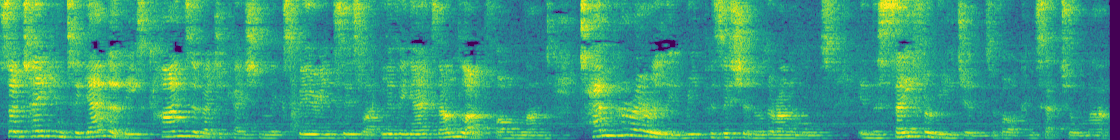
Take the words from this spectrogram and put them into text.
So taken together, these kinds of educational experiences like living eggs and like farmland temporarily reposition other animals in the safer regions of our conceptual map,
